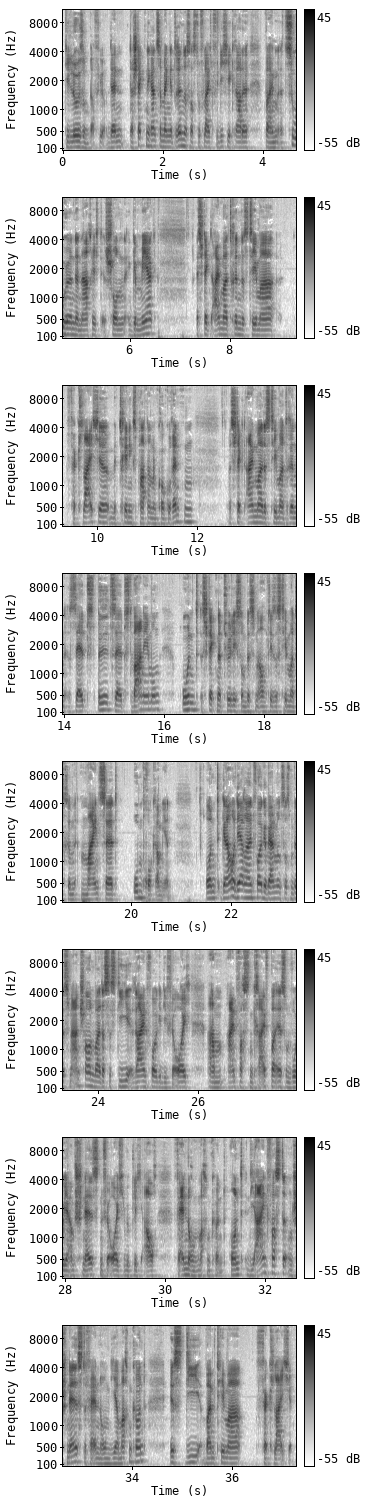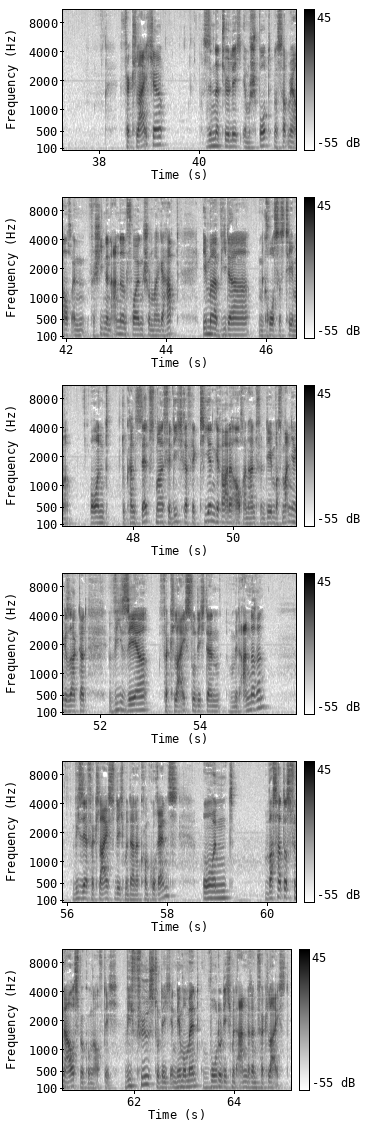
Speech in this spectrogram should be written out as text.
die Lösung dafür. Denn da steckt eine ganze Menge drin, das hast du vielleicht für dich hier gerade beim Zuhören der Nachricht schon gemerkt. Es steckt einmal drin das Thema Vergleiche mit Trainingspartnern und Konkurrenten es steckt einmal das Thema drin Selbstbild, Selbstwahrnehmung und es steckt natürlich so ein bisschen auch dieses Thema drin Mindset umprogrammieren. Und genau in der Reihenfolge werden wir uns das ein bisschen anschauen, weil das ist die Reihenfolge, die für euch am einfachsten greifbar ist und wo ihr am schnellsten für euch wirklich auch Veränderungen machen könnt. Und die einfachste und schnellste Veränderung, die ihr machen könnt, ist die beim Thema Vergleiche. Vergleiche sind natürlich im Sport, das hatten wir auch in verschiedenen anderen Folgen schon mal gehabt, immer wieder ein großes Thema. Und du kannst selbst mal für dich reflektieren, gerade auch anhand von dem, was Manja gesagt hat, wie sehr vergleichst du dich denn mit anderen? Wie sehr vergleichst du dich mit deiner Konkurrenz? Und was hat das für eine Auswirkung auf dich? Wie fühlst du dich in dem Moment, wo du dich mit anderen vergleichst?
